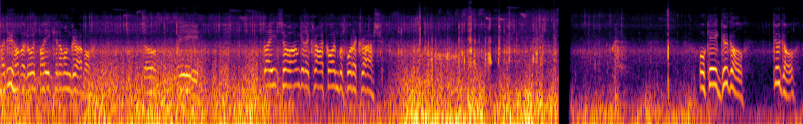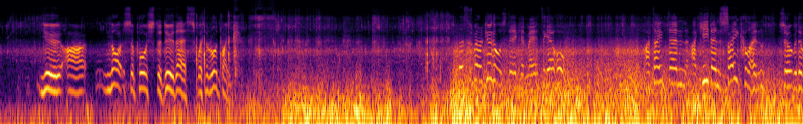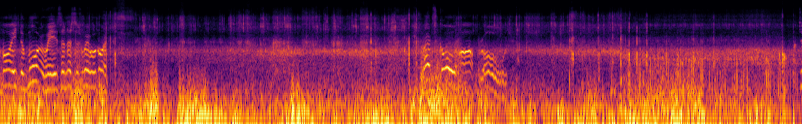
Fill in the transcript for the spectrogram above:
I do have a road bike and I'm on gravel. So, we. Right, so I'm going to crack on before I crash. Okay, Google. Google. You are not supposed to do this with a road bike. This is where Google's taken me to get home. I typed in, I keyed in cycling so it would avoid the motorways and this is where we're going. Let's go off-road.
